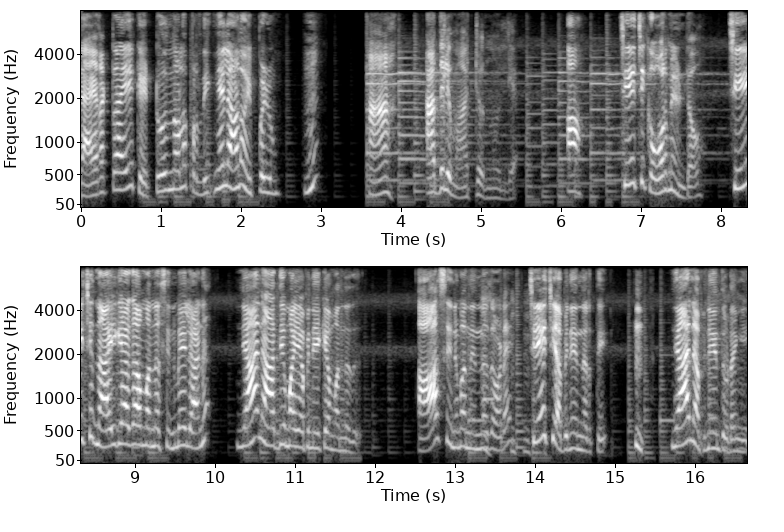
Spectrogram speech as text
ഡയറക്ടറായി കെട്ടുമെന്നുള്ള പ്രതിജ്ഞയിലാണോ ഇപ്പോഴും? ഉം? ആ അതിൽ മാറ്റൊന്നുമില്ല. ആ ചേച്ചിക്ക് ഓർമ്മയുണ്ടോ? ചേച്ചി നായികയാകാൻ വന്ന സിനിമയിലാണ് ഞാൻ ആദ്യമായി അഭിനയിക്കാൻ വന്നത്. ആ സിനിമ നിന്നതോടെ ചേച്ചി അഭിനയം നിർത്തി. ഞാൻ അഭിനയം തുടങ്ങി.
